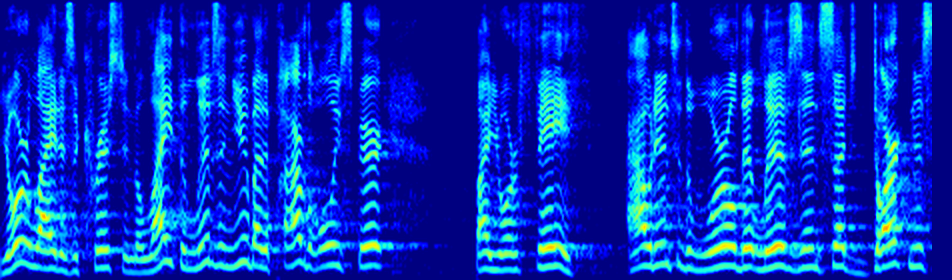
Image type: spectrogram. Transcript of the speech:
Your light as a Christian, the light that lives in you by the power of the Holy Spirit, by your faith, out into the world that lives in such darkness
